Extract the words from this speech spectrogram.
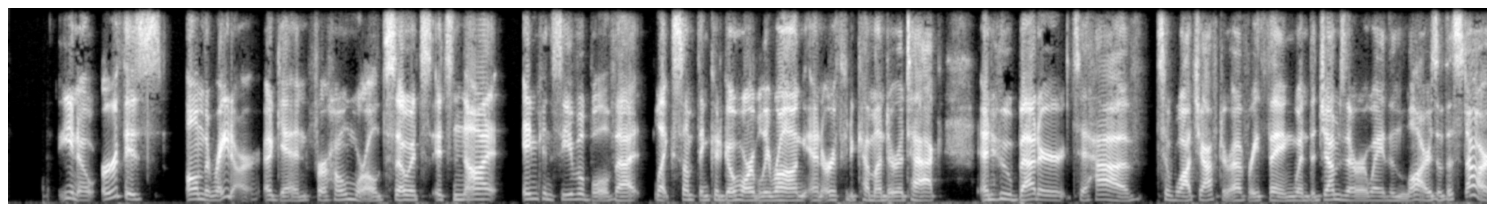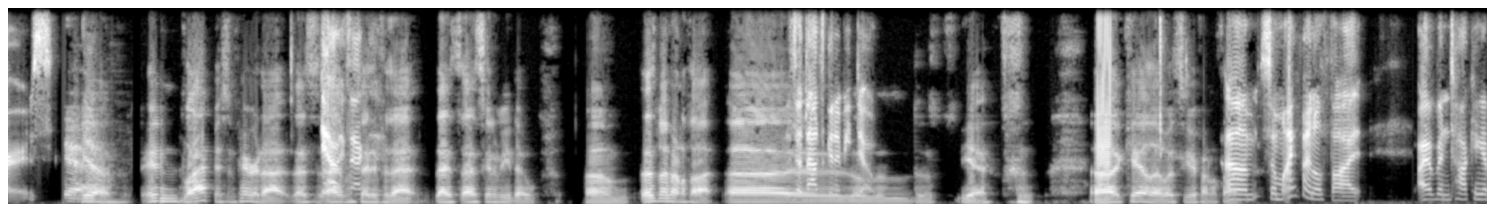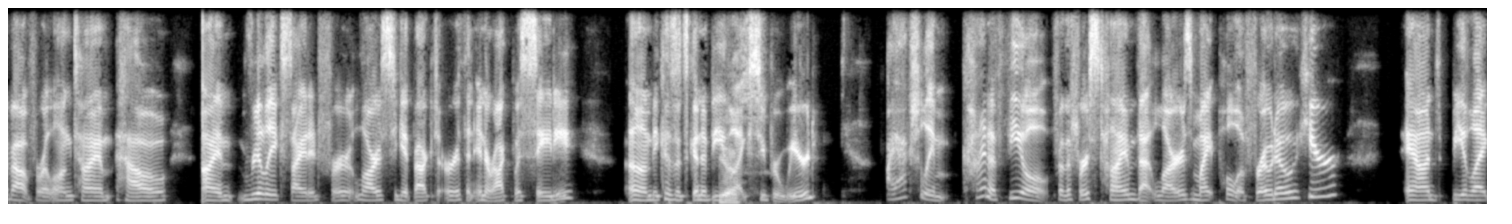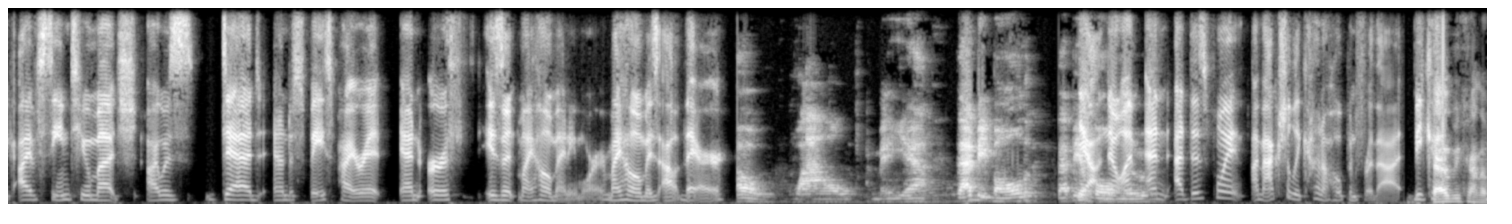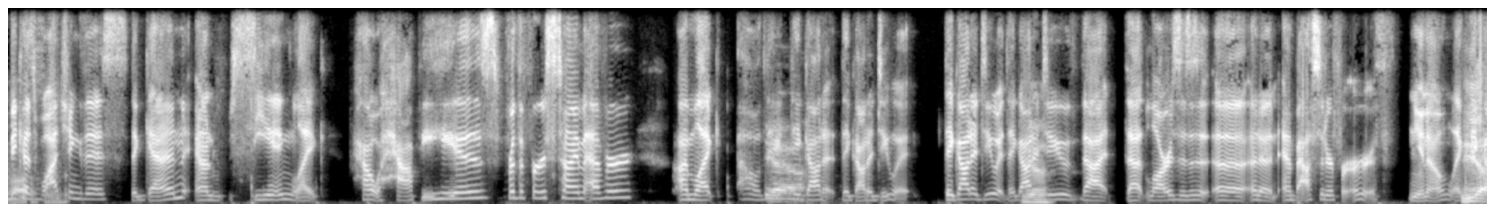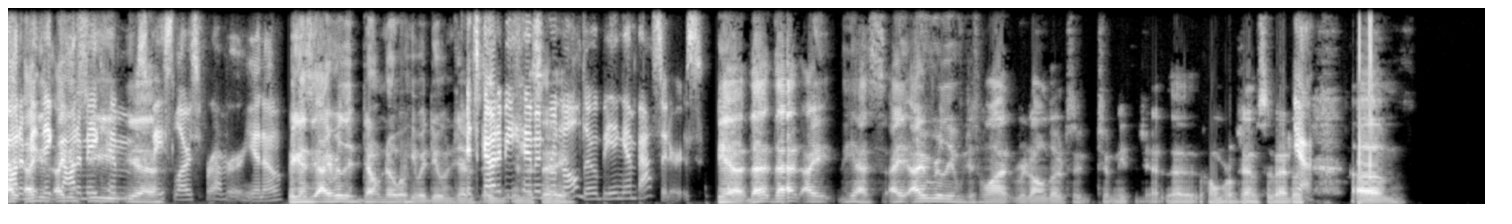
you know, Earth is on the radar again for Homeworld, so it's it's not inconceivable that like something could go horribly wrong and Earth could come under attack. And who better to have to watch after everything when the gems are away than Lars of the Stars? Yeah. yeah, and Lapis and Peridot. That's Yeah, I'm exactly. excited for that. That's that's gonna be dope. Um, that's my final thought. Uh, So that's gonna be dope. Yeah. uh, Kayla, what's your final thought? Um, so my final thought, I've been talking about for a long time how I'm really excited for Lars to get back to Earth and interact with Sadie, um, because it's going to be Yes. like super weird. I actually kind of feel for the first time that Lars might pull a Frodo here and be like, I've seen too much. I was dead and a space pirate, and Earth isn't my home anymore. My home is out there. Oh wow. Ma- Yeah. That'd be bold. That'd be yeah, a bold no, I'm, and at this point, I'm actually kind of hoping for that because that would be kind of because awesome. watching this again and seeing like how happy he is for the first time ever i'm like oh they, they got it, they gotta do it they gotta do it they gotta Yeah. do that that lars is a, a, an, an ambassador for earth you know like they Yeah, gotta they can- I can gotta make see- him yeah. space lars forever you know because I really don't know what he would do in Gems. it's gotta be in him the and city. ronaldo being ambassadors Yeah, that that I yes, I, I really just want Ronaldo to to meet the, Gem- the homeworld gem so badly. Yeah. Um.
